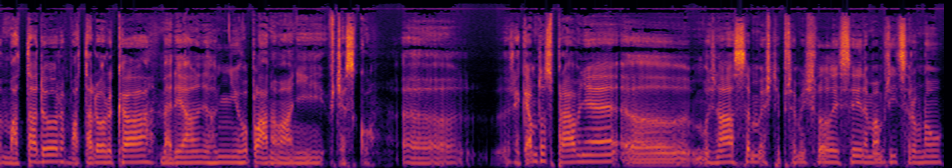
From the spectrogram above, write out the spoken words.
matador, matadorka mediálního plánování v Česku. Říkám to správně, možná jsem ještě přemýšlel, jestli nemám říct rovnou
